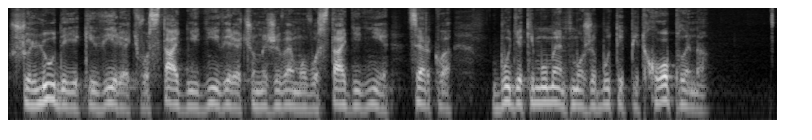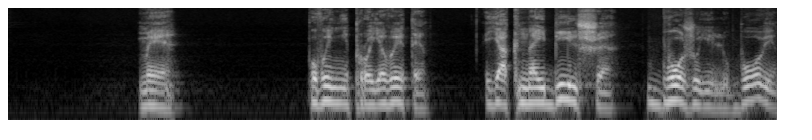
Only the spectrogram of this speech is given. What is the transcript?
що люди, які вірять в останні дні, вірять, що ми живемо в останні дні, церква в будь-який момент може бути підхоплена. Ми повинні проявити якнайбільше Божої любові,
